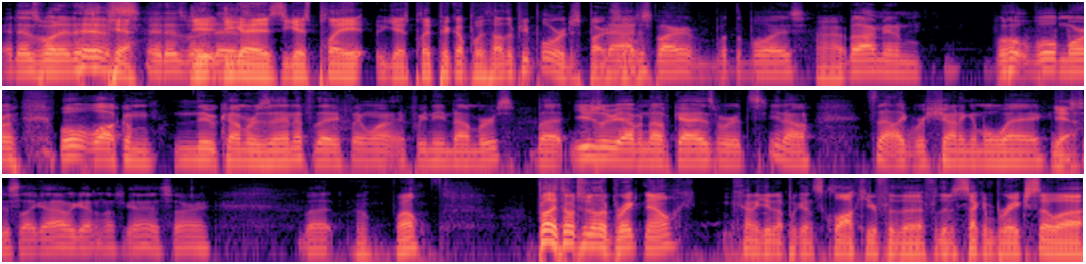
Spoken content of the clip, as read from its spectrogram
it is what it is. Yeah. it is what Do you, it do you guys, do you guys play? You guys play pickup with other people or just by Nah, yourselves? just buy it with the boys. All right. But I mean, we'll, we'll more we'll welcome newcomers in if they if they want if we need numbers. But usually we have enough guys where it's you know it's not like we're shunning them away. Yeah. It's just like oh we got enough guys. Sorry, but Oh, Well, probably throw it to another break now. Kind of getting up against clock here for the for the second break. So uh,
